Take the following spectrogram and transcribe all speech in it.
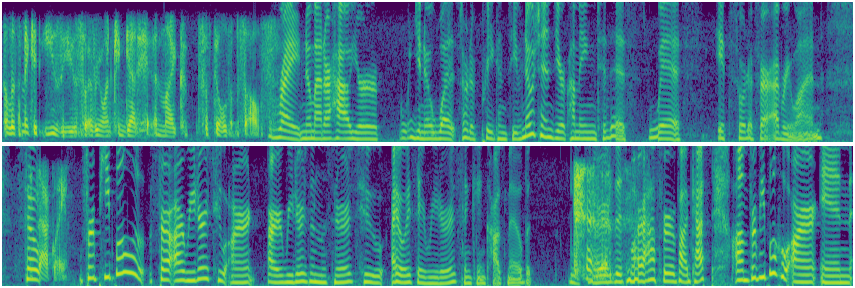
now let's make it easy so everyone can get it and like fulfill themselves. Right. No matter how you're, you know, what sort of preconceived notions you're coming to this with, it's sort of for everyone. So Exactly. for people, for our readers who aren't our readers and listeners who I always say readers, thinking Cosmo, but listeners this is more apt for a podcast. Um, for people who aren't in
